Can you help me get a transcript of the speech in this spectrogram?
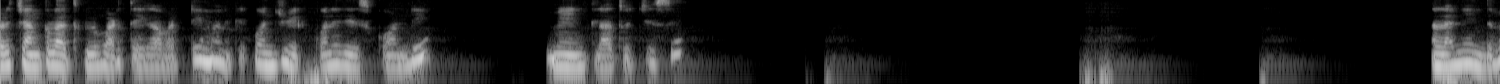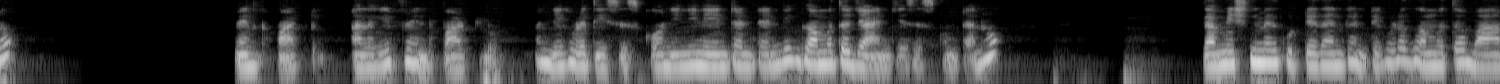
ఇక్కడ చంకలు అతుకులు పడతాయి కాబట్టి మనకి కొంచెం ఎక్కువనే తీసుకోండి. మెయిన్ క్లాత్ వచ్చేసి. అలానే ఇందులో వెనక పార్ట్ అలాగే ఫ్రంట్ పార్ట్లు అన్నీ కూడా తీసేసుకొని నేను ఏంటంటే అండి గమ్ముతో జాయిన్ చేసేసుకుంటాను. ఇలా మిషన్ మీద కుట్టేదానికంటే కూడా గమ్ముతో బాగా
